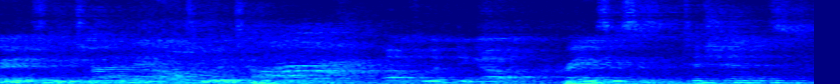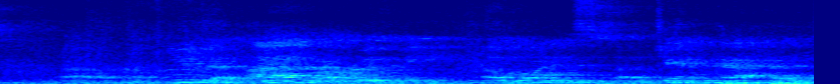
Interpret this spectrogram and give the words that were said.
good. As we turn now to a time of, lifting up praises and petitions, Few that I brought with me. Uh, one is uh, Janet Pack had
